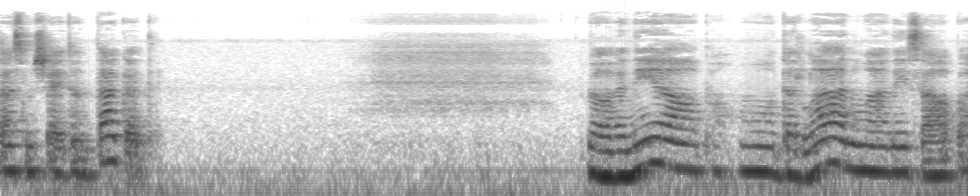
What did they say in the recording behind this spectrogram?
Es esmu šeit un tagad. Vēl vien ieelpa un tad lēnu, lēni izelpa.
